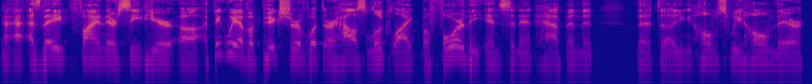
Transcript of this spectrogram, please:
Now, as they find their seat here, uh, I think we have a picture of what their house looked like before the incident happened that that uh, you can home sweet home there.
